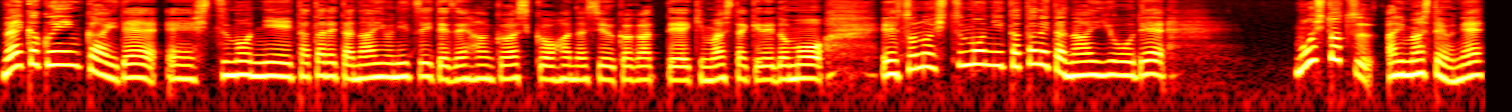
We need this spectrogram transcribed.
内閣委員会で、えー、質問に立たれた内容について前半詳しくお話を伺ってきましたけれども、えー、その質問に立たれた内容でもう一つありましたよね、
